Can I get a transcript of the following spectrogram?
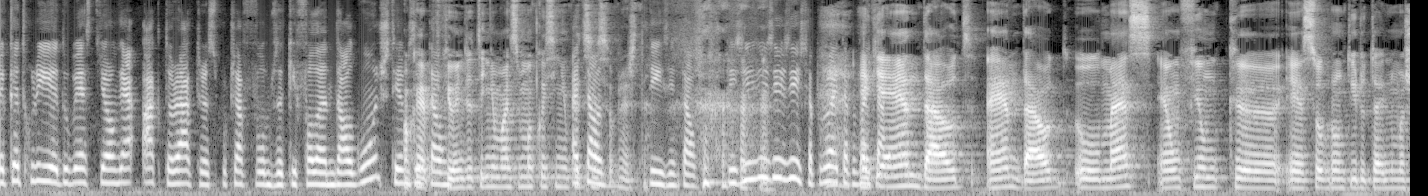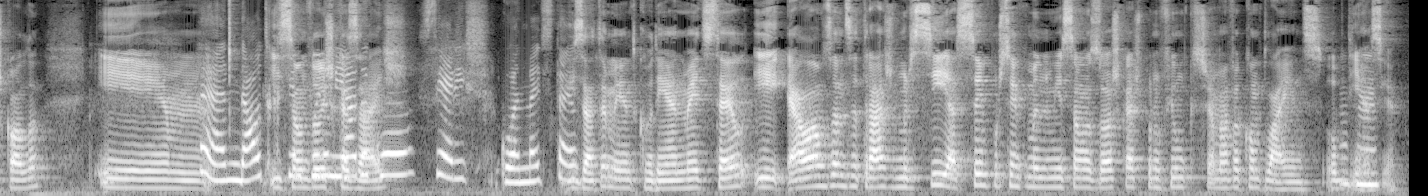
da categoria do Best Young Actor Actress, porque já fomos aqui falando de alguns. Temos ok, então... porque eu ainda tinha mais uma coisinha para então, dizer sobre esta. Diz então, diz, diz, diz, diz, aproveita, aproveita. É que é Anne Dowd, o Mass é um filme que é sobre um tiroteio numa escola e, Anne Dowd que e são dois casais. com séries, com Handmaid's Tale. Exatamente, com The Handmaid's Tale e ela há uns anos atrás merecia 100% uma nomeação aos Oscars por um filme que se chamava Compliance, Obediência. Uhum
